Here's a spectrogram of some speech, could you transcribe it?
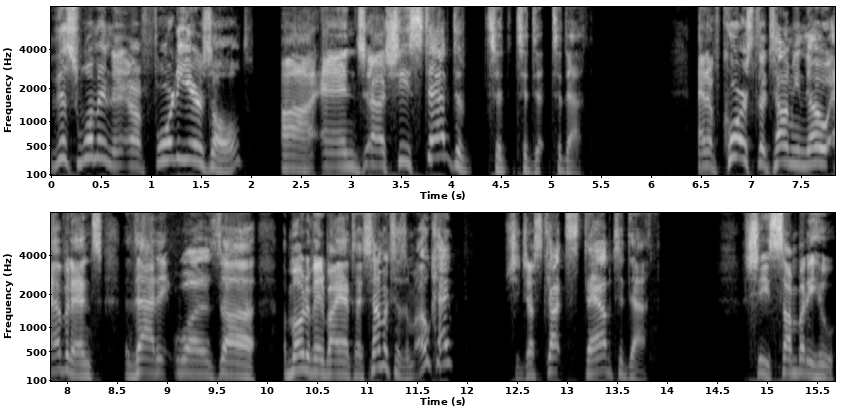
This woman, uh, 40 years old, uh, and uh, she's stabbed to, to, to, to, death. And of course, they're telling me no evidence that it was uh, motivated by anti Semitism. Okay, she just got stabbed to death. She's somebody who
